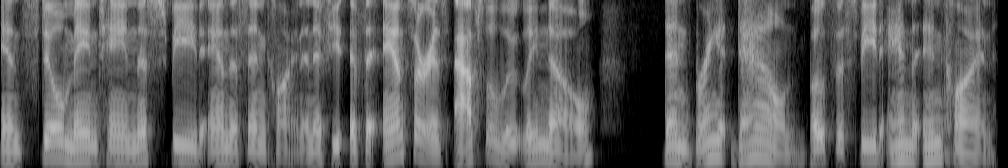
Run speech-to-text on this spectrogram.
and still maintain this speed and this incline? And if you if the answer is absolutely no, then bring it down, both the speed and the incline.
